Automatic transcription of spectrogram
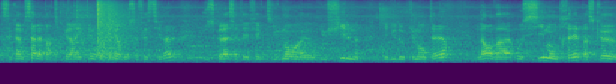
C'est quand même ça la particularité, on va de ce festival. Jusque-là, c'était effectivement euh, du film et du documentaire. Là, on va aussi montrer, parce que euh,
